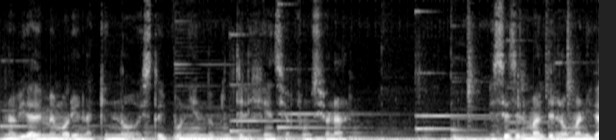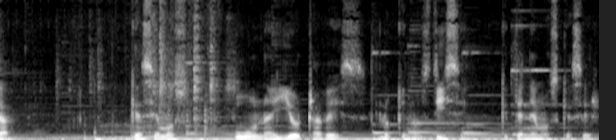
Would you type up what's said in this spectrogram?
una vida de memoria en la que no estoy poniendo mi inteligencia a funcionar ese es el mal de la humanidad, que hacemos una y otra vez lo que nos dicen que tenemos que hacer.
